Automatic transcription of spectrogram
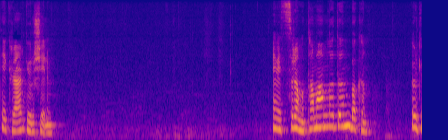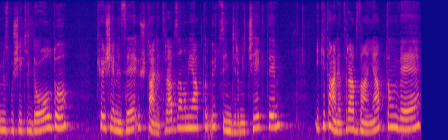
Tekrar görüşelim. Evet sıramı tamamladım. Bakın örgümüz bu şekilde oldu. Köşemize 3 tane trabzanımı yaptım. 3 zincirimi çektim. 2 tane trabzan yaptım ve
